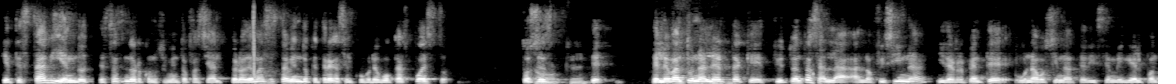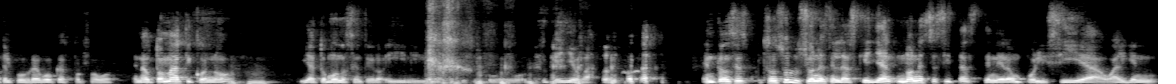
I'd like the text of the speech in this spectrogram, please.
que te está viendo, te está haciendo reconocimiento facial, pero además está viendo que traigas el cubrebocas puesto. Entonces, te, levanta una alerta que tú entras a la, a la, oficina y de repente una bocina te dice, Miguel, ponte el cubrebocas, por favor. En automático, ¿no? Y ya todo mundo se enteró, y que he llevado, ¿no? Entonces, son soluciones en las que ya no necesitas tener a un policía o alguien,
